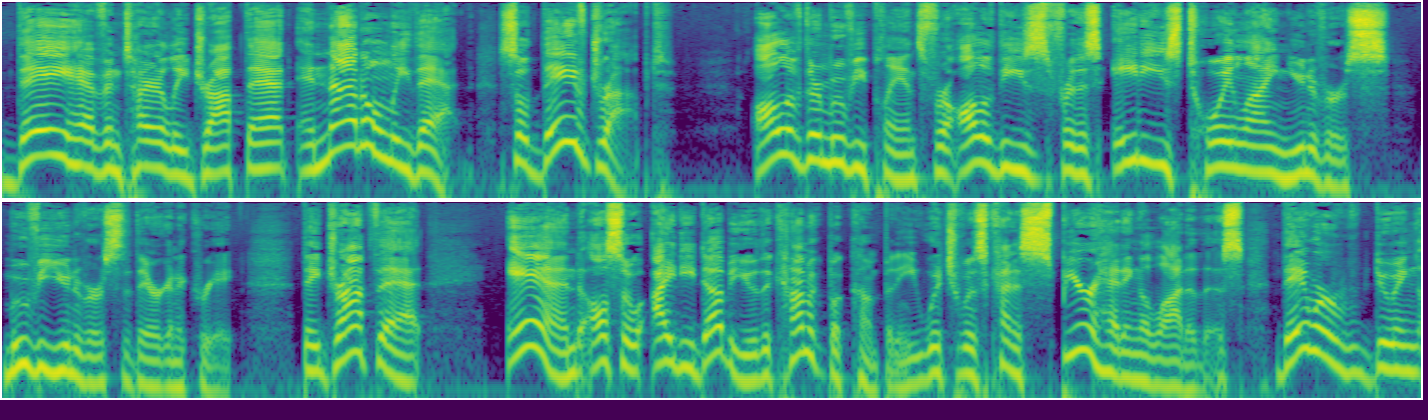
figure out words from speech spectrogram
They have entirely dropped that, and not only that, so they've dropped all of their movie plans for all of these for this 80s toy line universe movie universe that they were going to create. They dropped that and also IDW, the comic book company, which was kind of spearheading a lot of this. They were doing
